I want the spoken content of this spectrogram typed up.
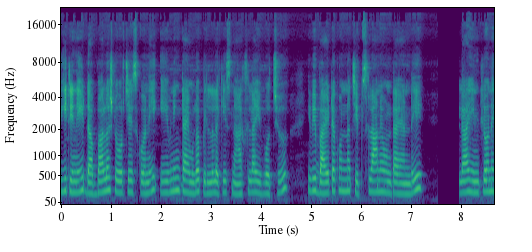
వీటిని డబ్బాలో స్టోర్ చేసుకొని ఈవినింగ్ టైంలో పిల్లలకి స్నాక్స్లా ఇవ్వచ్చు. ఇవి బయట కొన్న ఉంటాయండి. ఇలా ఇంట్లోనే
